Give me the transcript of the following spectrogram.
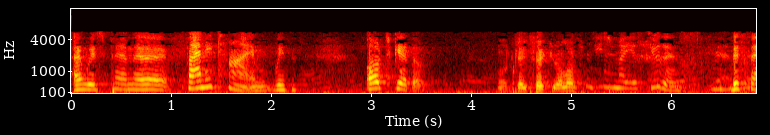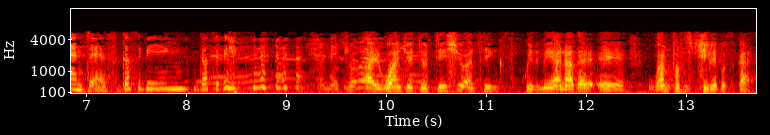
and we spent a funny time with all together. Okay, thank you a lot. Teach my students the sentence, gossiping, gossiping. also, I want you to teach you and think with me another uh, one from Chile podcast.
